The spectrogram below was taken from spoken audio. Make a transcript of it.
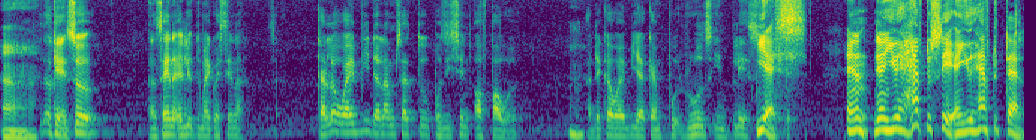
Ah. Okay, so uh, saya nak allude to my question lah. Kalau YB dalam satu position of power, hmm. adakah YB akan put rules in place? Yes. And then you have to say and you have to tell.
